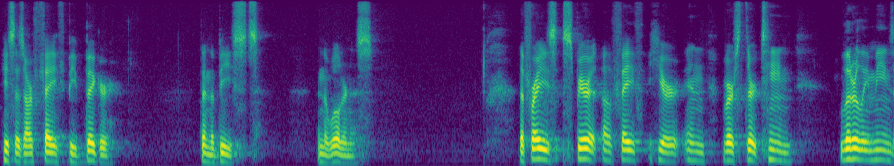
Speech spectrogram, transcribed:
He says, Our faith be bigger than the beasts in the wilderness. The phrase spirit of faith here in verse 13 literally means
